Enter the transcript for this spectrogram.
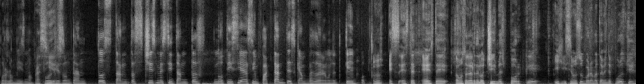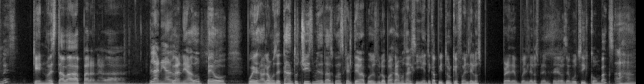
por lo mismo. Así porque es. son tantos, tantos chismes y tantas noticias impactantes que han pasado en el mundo del K-pop. Es- Este, este, vamos a hablar de los chismes porque hicimos un programa también de puros chismes que no estaba para nada Planeado. planeado, pero pues hablamos de tantos chismes, de tantas cosas que el tema pues lo pasamos al siguiente capítulo que fue el de los pre- el de los, pre- el de los debuts y comebacks Ajá.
